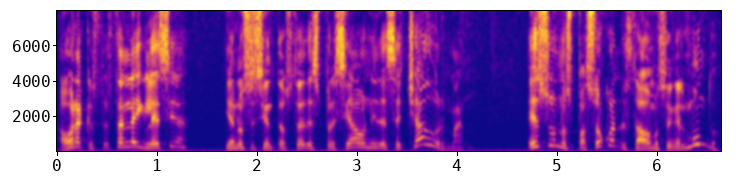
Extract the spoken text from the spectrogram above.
ahora que usted está en la iglesia, ya no se sienta usted despreciado ni desechado, hermano. Eso nos pasó cuando estábamos en el mundo.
